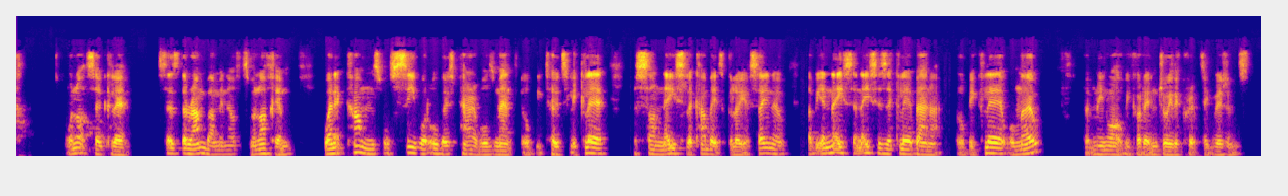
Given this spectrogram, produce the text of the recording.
we're not so clear. Says the Rambam in Hilchos Malachim, when it comes, we'll see what all those parables meant. It'll be totally clear. The sun nace galoyasenu. There'll be a nace. A nace is a clear banner. It'll be clear. We'll know. But meanwhile, we've got to enjoy the cryptic visions.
